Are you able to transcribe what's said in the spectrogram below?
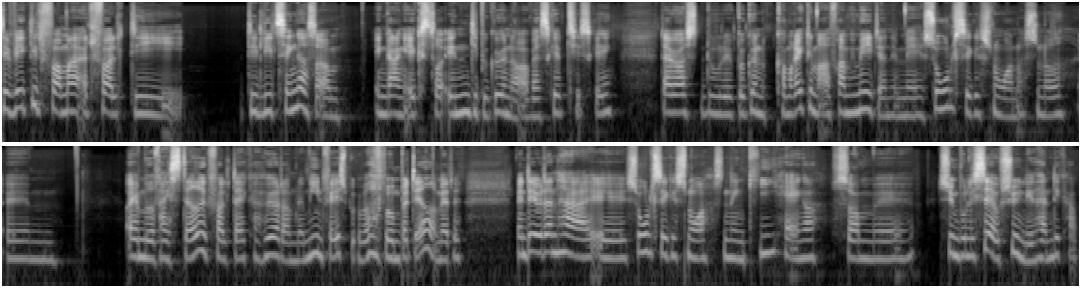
det er vigtigt for mig, at folk, de, de lige tænker sig om en gang ekstra, inden de begynder at være skeptiske. Ikke? Der er jo også, du er begyndt at komme rigtig meget frem i medierne med solsikkesnoren og sådan noget. Øhm, og jeg møder faktisk stadig folk, der ikke har hørt om det. Min Facebook har været bombarderet med det. Men det er jo den her øh, solsikkesnor, sådan en keyhanger, som øh, symboliserer usynligt handicap.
